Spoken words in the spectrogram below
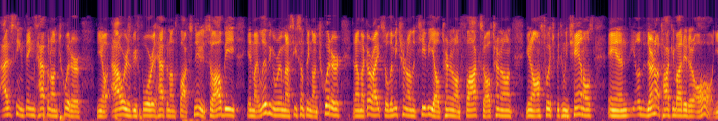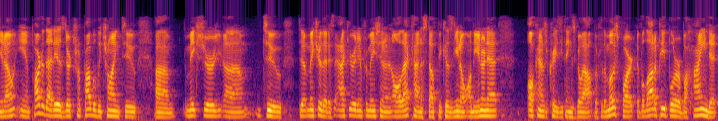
I've seen things happen on Twitter, you know, hours before it happened on Fox News. So I'll be in my living room and I see something on Twitter, and I'm like, all right, so let me turn on the TV. I'll turn it on Fox, or I'll turn on, you know, I'll switch between channels, and you know, they're not talking about it at all, you know. And part of that is they're tr- probably trying to um, make sure um, to to make sure that it's accurate information and all that kind of stuff because you know on the internet all kinds of crazy things go out. But for the most part, if a lot of people are behind it,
